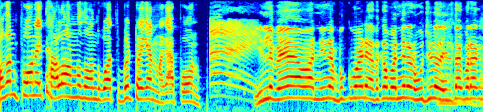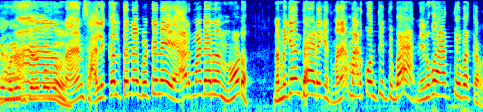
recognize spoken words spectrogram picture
ಮಗನ ಫೋನ್ ಐತಿ ಹಲೋ ಅನ್ನೋದು ಒಂದು ಗೊತ್ತು. ಬಿಟ್ಟು ಹೋಗ್ಯಾನ ಮಗ ಫೋನ್ ಇಲ್ಲ ಬೇ ಅವ ನೀನೆ ಬುಕ್ ಮಾಡಿ ಅದಕ್ಕೆ ಬಂದಿ ನಾನು ಹುಚ್ಚಿಡೋದು ಇಲ್ಲಿ ತಗ ಬರಾಕ ನಿಮ್ಮ ಮನೆ ಕೇಳ್ಕೊಂಡು ನಾನು ಸಾಲಿ ಕಲ್ತನೆ ಬಿಟ್ಟಿನಿ ಯಾರು ಮಾಡ್ಯಾರ ನೋಡು. ನಮಗೇನು ದಾಡಿಗೆ ಮನೆ ಮಾಡ್ಕೊಂತಿತ್ತು ಬಾ ನಿನಗೂ ಹಾಕ್ತಿವಿ ಬೇಕಾರ.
